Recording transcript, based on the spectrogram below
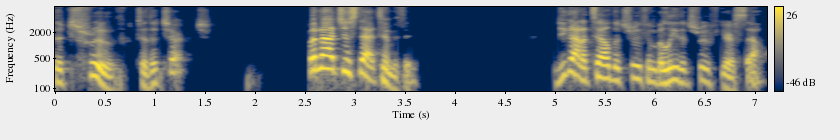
the truth to the church. But not just that, Timothy. You got to tell the truth and believe the truth yourself.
